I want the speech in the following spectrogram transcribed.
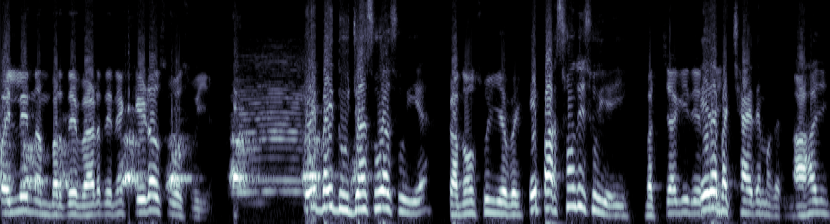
ਪਹਿਲੇ ਨੰਬਰ ਤੇ ਬੈਠਦੇ ਨੇ ਕਿਹੜਾ ਸੂਆ ਸੂਈ ਹੈ? ਇਹ ਬਾਈ ਦੂਜਾ ਸੂਆ ਸੂਈ ਹੈ। ਕਦੋਂ ਸੂਈ ਹੈ ਬਾਈ? ਇਹ ਪਰਸੋਂ ਦੀ ਸੂਈ ਹੈ ਜੀ। ਬੱਚਾ ਕੀ ਇਹਦਾ ਦੇਤਾ ਬੱਚਾ ਇਹਦੇ ਮਗਰ ਆਹ ਜੀ।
